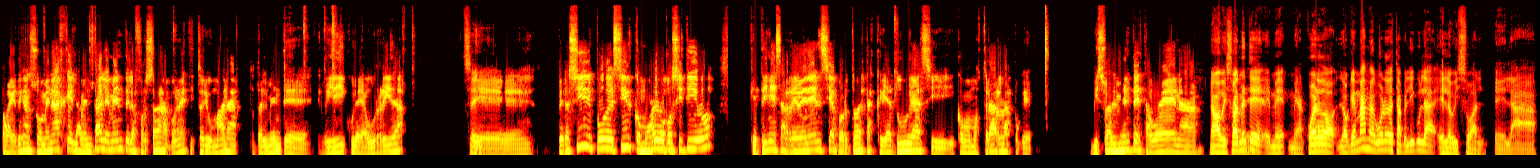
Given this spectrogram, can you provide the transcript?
para que tengan su homenaje. Lamentablemente lo forzaron a poner esta historia humana totalmente ridícula y aburrida. Sí. Pero sí puedo decir como algo positivo que tiene esa reverencia por todas estas criaturas y, cómo mostrarlas, porque visualmente está buena. No, visualmente me, me, acuerdo, lo que más me acuerdo de esta película es lo visual. la,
